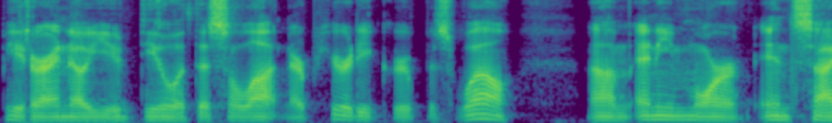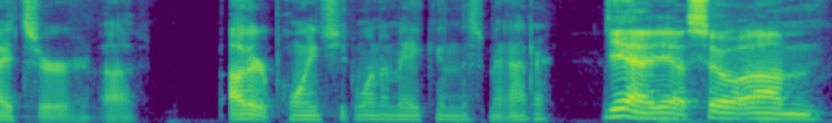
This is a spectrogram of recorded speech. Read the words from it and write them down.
Peter, I know you deal with this a lot in our purity group as well. Um, any more insights or uh, other points you'd want to make in this matter? Yeah, yeah. So um,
